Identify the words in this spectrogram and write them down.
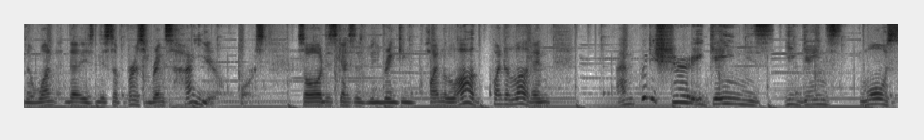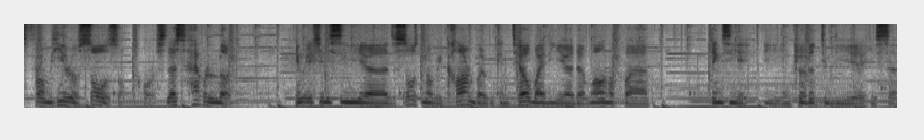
the one that is listed first ranks higher, of course. So this guy has been ranking quite a lot, quite a lot, and I'm pretty sure he gains he gains most from hero souls, of course. Let's have a look. Can we actually see uh, the souls? No, we can't, but we can tell by the uh, the amount of uh, things he, he included to the uh, his uh,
